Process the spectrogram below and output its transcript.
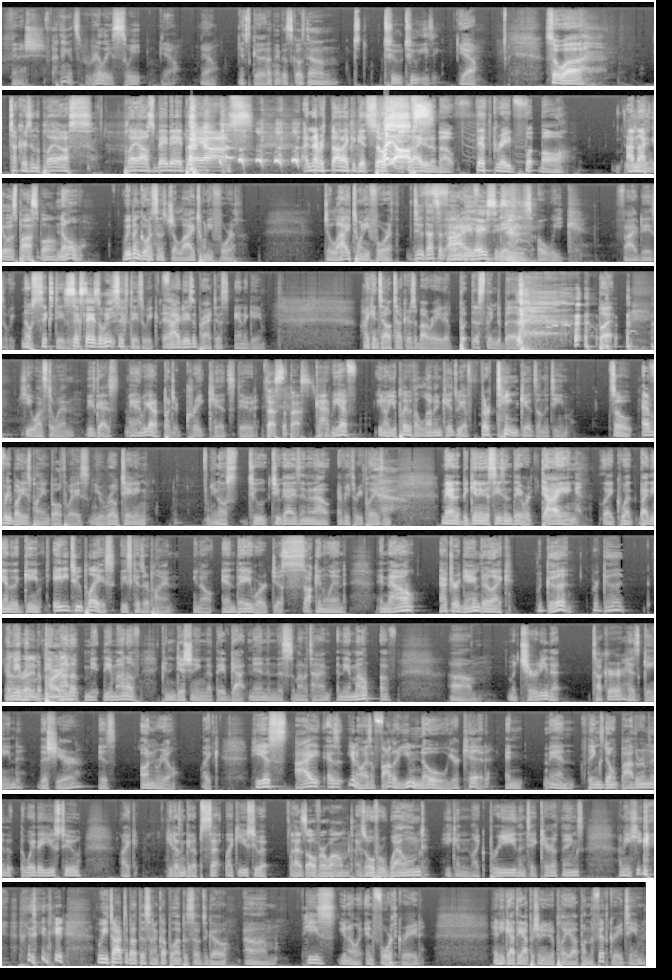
finish. I think it's really sweet. Yeah. Yeah. It's good. I think this goes down t- too too easy. Yeah. So uh Tucker's in the playoffs. Playoffs, baby, playoffs. I never thought I could get so Playoffs! excited about fifth grade football. Did I'm you not think it was possible. no. We've been going since July twenty fourth. July twenty fourth. Dude, that's an Five NBA season. days a week. Five days a week. No, six days a Six week. days a week. Six days a week. Yeah. Five days of practice and a game. I can tell Tucker's about ready to put this thing to bed. but he wants to win. These guys, man, we got a bunch of great kids, dude. That's the best. God, we have, you know, you play with 11 kids, we have 13 kids on the team. So everybody's playing both ways. And you're rotating, you know, two two guys in and out every three plays. And man, the beginning of the season, they were dying. Like what by the end of the game, 82 plays these kids are playing, you know, and they were just sucking wind. And now after a game, they're like, "We're good, we're good." I mean, the, the amount of the amount of conditioning that they've gotten in in this amount of time, and the amount of um, maturity that Tucker has gained this year is unreal. Like he is, I as you know, as a father, you know your kid, and man, things don't bother him the, the way they used to. Like he doesn't get upset like he used to. At, like, As overwhelmed. as overwhelmed. He can like breathe and take care of things. I mean, he, dude, we talked about this in a couple episodes ago. Um, he's, you know, in fourth grade and he got the opportunity to play up on the fifth grade team.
